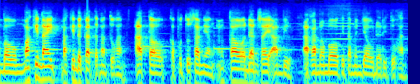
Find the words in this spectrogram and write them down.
membawa makin naik, makin dekat dengan Tuhan. Atau keputusan yang engkau dan saya ambil akan membawa kita menjauh dari Tuhan.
